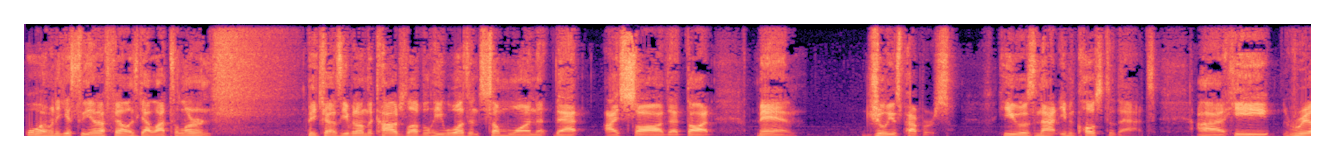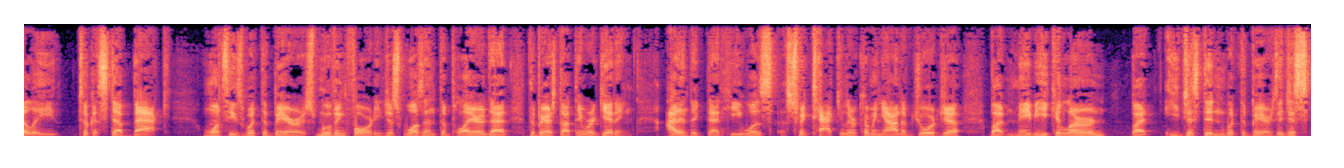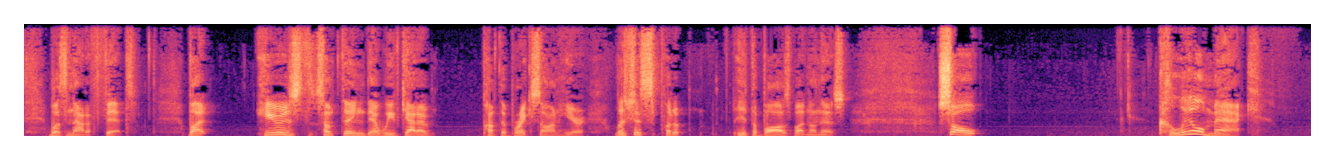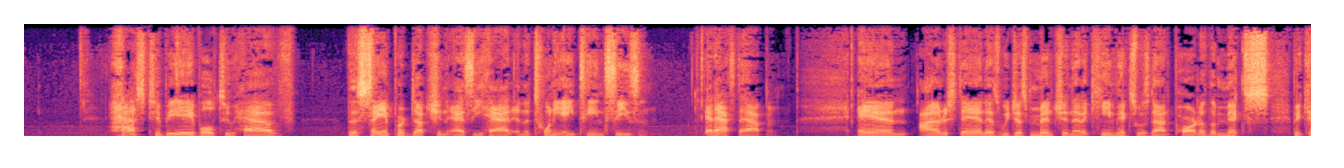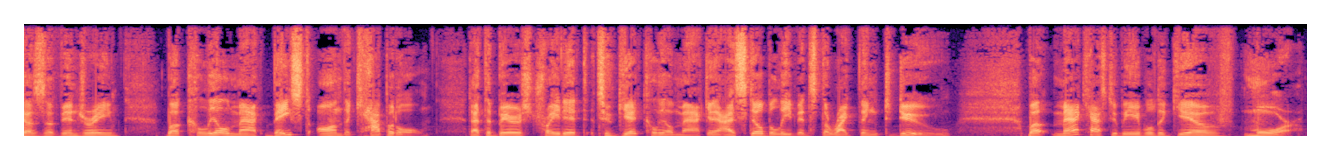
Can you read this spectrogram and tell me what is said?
boy, when he gets to the NFL, he's got a lot to learn because even on the college level, he wasn't someone that I saw that thought, man, Julius Peppers. He was not even close to that. Uh, he really took a step back once he's with the Bears. Moving forward, he just wasn't the player that the Bears thought they were getting. I didn't think that he was spectacular coming out of Georgia, but maybe he could learn, but he just didn't with the Bears. It just was not a fit. But here's something that we've got to pump the brakes on here. Let's just put a hit the balls button on this. So Khalil Mack has to be able to have the same production as he had in the 2018 season. It has to happen. And I understand, as we just mentioned, that Akiem Hicks was not part of the mix because of injury. But Khalil Mack, based on the capital that the Bears traded to get Khalil Mack, and I still believe it's the right thing to do, but Mack has to be able to give more.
